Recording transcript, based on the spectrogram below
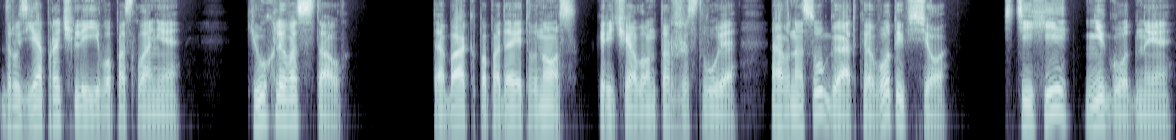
Друзья прочли его послание. Кюхля восстал. «Табак попадает в нос», — кричал он торжествуя, «а в носу гадко, вот и все. Стихи негодные,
